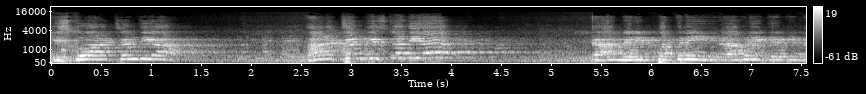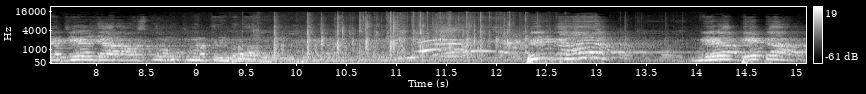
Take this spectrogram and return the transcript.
किसको आरक्षण दिया? आरक्षण किसको दिया? कहा, मेरी पत्नी राबड़ी देवी, मैं जेल जा रहा हूँ, उसको मुख्यमंत्री बना दो। फिर कहा, मेरा बेटा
